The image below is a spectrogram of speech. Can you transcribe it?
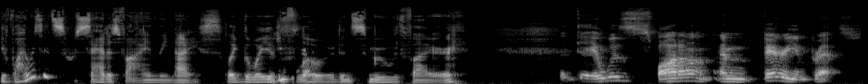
If, why was it so satisfyingly nice? Like the way it flowed and smooth fire. It was spot on. I'm very impressed.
